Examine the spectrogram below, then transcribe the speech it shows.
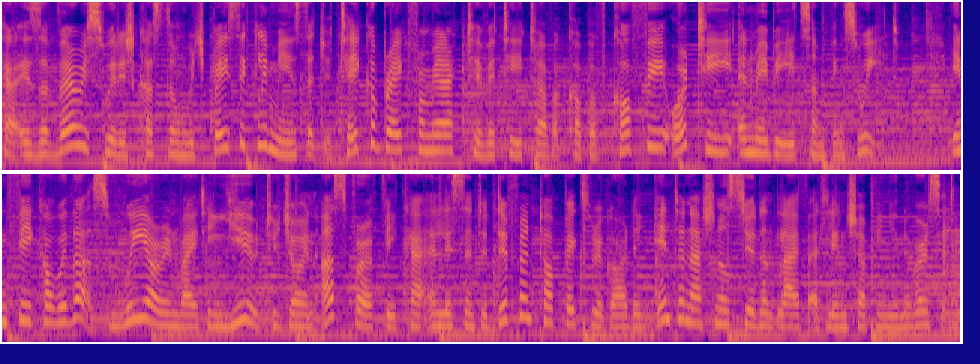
Fika is a very Swedish custom which basically means that you take a break from your activity to have a cup of coffee or tea and maybe eat something sweet. In Fika with us, we are inviting you to join us for a fika and listen to different topics regarding international student life at Linköping University.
